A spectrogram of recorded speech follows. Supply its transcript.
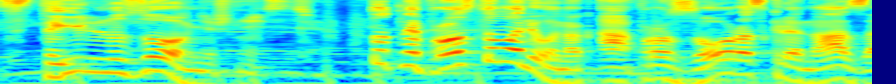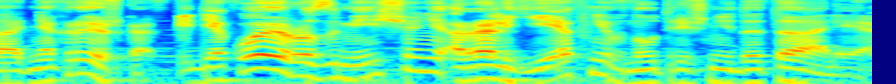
стильну зовнішність. Тут не просто малюнок, а прозора скляна задня кришка, під якою розміщені рельєфні внутрішні деталі.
